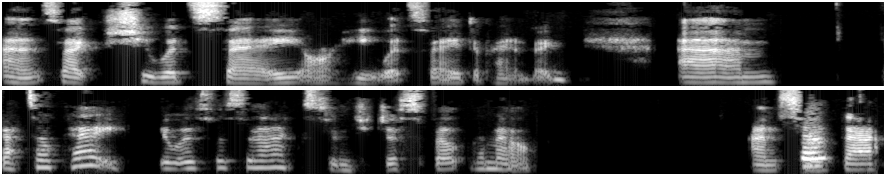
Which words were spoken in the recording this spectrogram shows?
And it's like she would say, or he would say, depending, um, that's okay. It was just an accident. You just spilt the milk. And so, so that's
